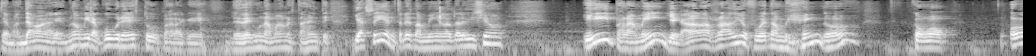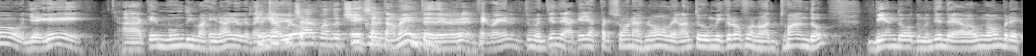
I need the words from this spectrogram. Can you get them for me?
te mandaban a que, no, mira, cubre esto para que le des una mano a esta gente. Y así entré también en la televisión. Y para mí, llegar a la radio fue también, ¿no? Como, oh, llegué a aquel mundo imaginario que tenía yo. escuchabas cuando chico. Exactamente, de, ver- de ver, tú me entiendes, aquellas personas, ¿no? Delante de un micrófono actuando, viendo, tú me entiendes, a un hombre,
